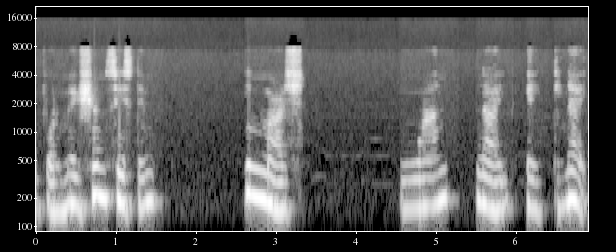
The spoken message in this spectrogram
information system in March 1989.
